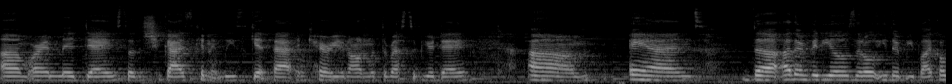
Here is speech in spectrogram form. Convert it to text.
um, or in midday so that you guys can at least get that and carry it on with the rest of your day um, and the other videos it'll either be like a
